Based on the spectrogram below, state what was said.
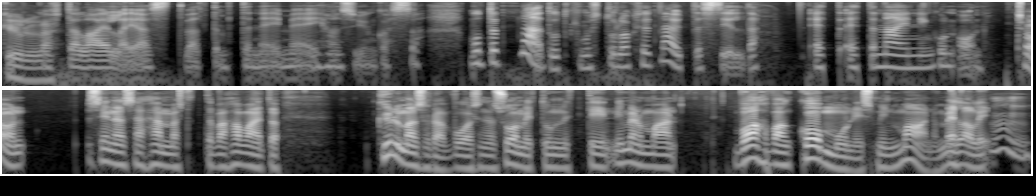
Kyllä. yhtä lailla ja sitten välttämättä ne ei mene ihan synkassa. Mutta nämä tutkimustulokset näyttäisi siltä, että, että näin niin kuin on. Se on sinänsä hämmästyttävä havainto. Kylmän sodan vuosina Suomi tunnittiin nimenomaan vahvan kommunismin maana. Meillä oli mm.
